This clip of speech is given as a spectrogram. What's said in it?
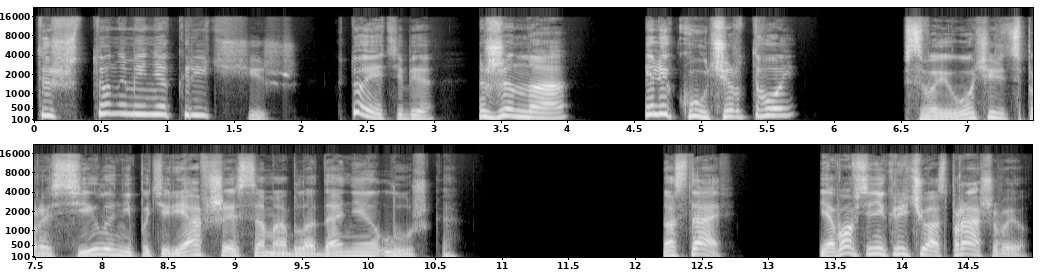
«Ты что на меня кричишь? Кто я тебе? Жена? Или кучер твой?» В свою очередь спросила не потерявшая самообладание Лушка. «Оставь! Я вовсе не кричу, а спрашиваю!»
